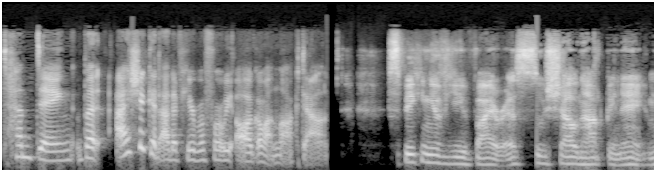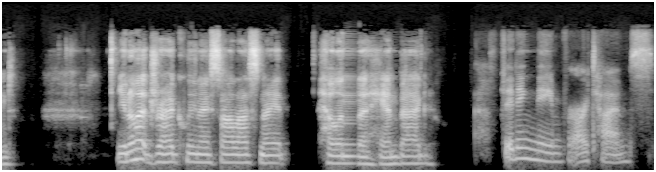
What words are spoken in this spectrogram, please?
Tempting, but I should get out of here before we all go on lockdown. Speaking of you, virus, who shall not be named, you know that drag queen I saw last night? Helena Handbag? Fitting name for our times.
